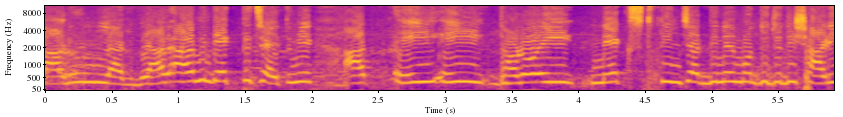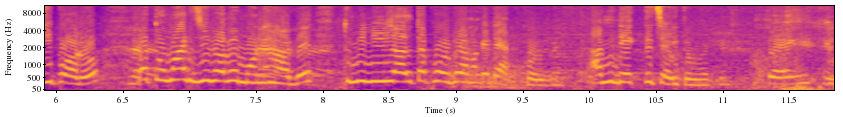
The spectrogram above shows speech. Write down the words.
দারুণ লাগবে। আর আর আমি দেখতে চাই তুমি আর এই এই ধরো এই নেক্সট তিন চার দিনের মধ্যে যদি শাড়ি পরো বা তোমার যেভাবে মনে হবে তুমি নীল আলতা পরবে আমাকে ট্যাগ করবে। আমি দেখতে চাই তোমাকে। থ্যাংক ইউ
